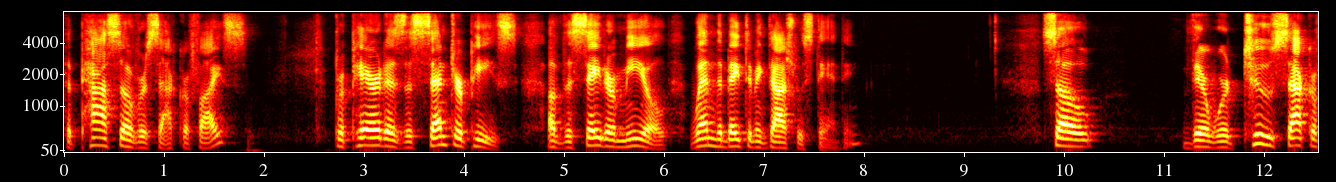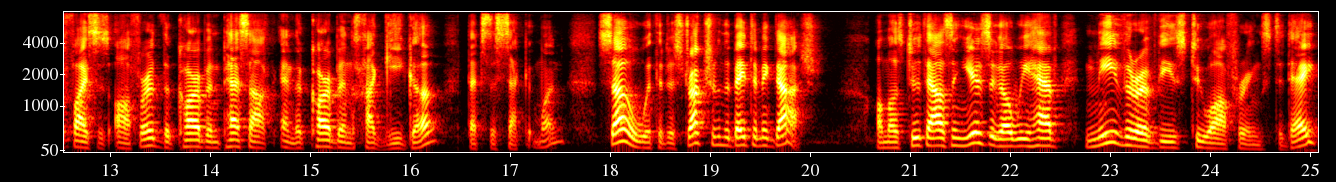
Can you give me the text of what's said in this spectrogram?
the Passover sacrifice, prepared as the centerpiece of the Seder meal when the Beit HaMikdash was standing. So there were two sacrifices offered, the Korban Pesach and the Korban Chagiga. That's the second one. So with the destruction of the Beit HaMikdash, Almost 2,000 years ago, we have neither of these two offerings today,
